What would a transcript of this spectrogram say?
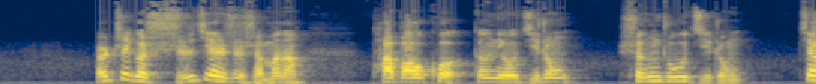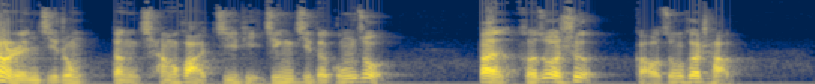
而这个实践是什么呢？它包括耕牛集中、生猪集中、匠人集中等强化集体经济的工作，办合作社、搞综合厂，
